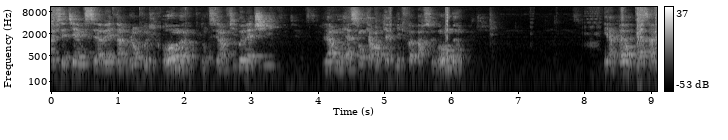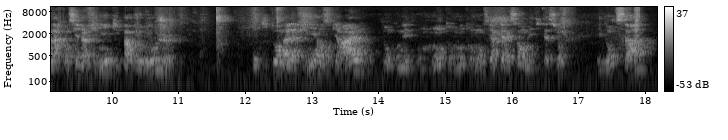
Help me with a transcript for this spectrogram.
Le septième, ça va être un blanc polychrome, donc c'est un Fibonacci. Là, on est à 144 000 fois par seconde. Et après, on passe à un arc-en-ciel infini qui part du rouge et qui tourne à l'infini en spirale. Donc on, monte, on monte, on monte. C'est intéressant en méditation. Et donc ça,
